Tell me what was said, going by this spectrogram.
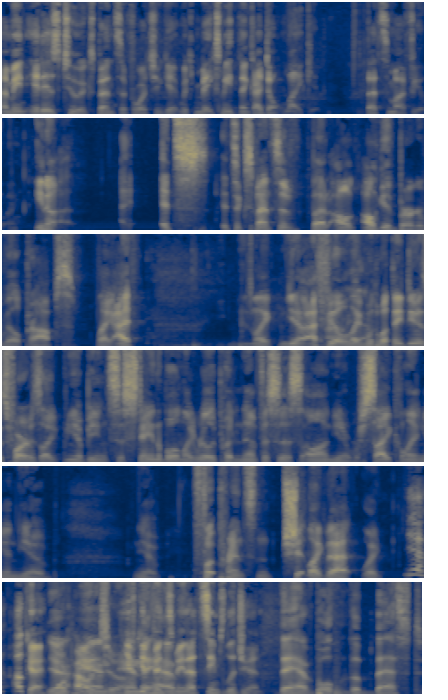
I mean, it is too expensive for what you get, which makes me think I don't like it. That's my feeling. you know, I- it's it's expensive, but I'll I'll give Burgerville props. Like I, like you know, I feel Oh, like yeah. with what they do as far as like you know being sustainable and like really putting an emphasis on you know recycling and you know, you know footprints and shit like that. Like Yeah. Okay. Yeah, More power and, to 'em. You've and they convinced have, me. That seems legit. they have both the best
